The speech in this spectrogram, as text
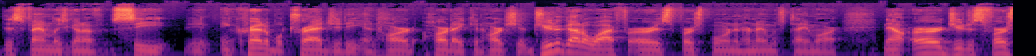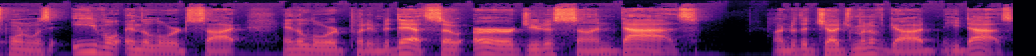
this family is going to see incredible tragedy and hard, heartache and hardship. Judah got a wife for Ur, his firstborn, and her name was Tamar. Now, Ur, Judah's firstborn, was evil in the Lord's sight, and the Lord put him to death. So Ur, Judah's son, dies. Under the judgment of God, he dies.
